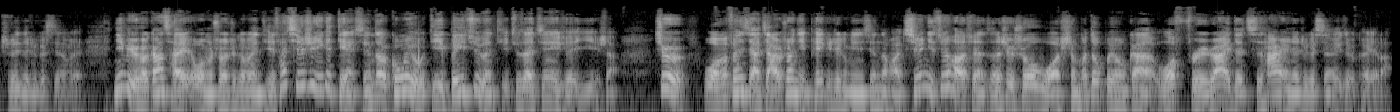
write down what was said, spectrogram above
之类的这个行为。你比如说刚才我们说这个问题，它其实是一个典型的公有地悲剧问题，就在经济学意义上。就是我们分析啊，假如说你 pick 这个明星的话，其实你最好的选择是说我什么都不用干，我 free ride 其他人的这个行为就可以了。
